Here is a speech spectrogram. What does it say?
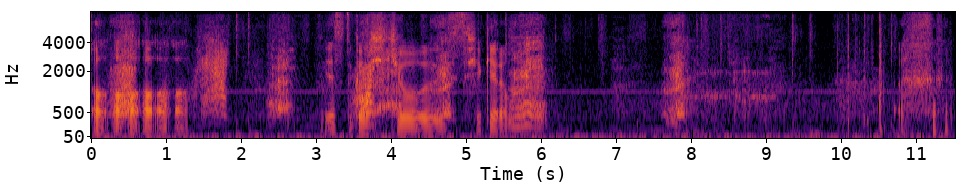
O, o, o, o, o, o. Jest gościu z siekierą.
